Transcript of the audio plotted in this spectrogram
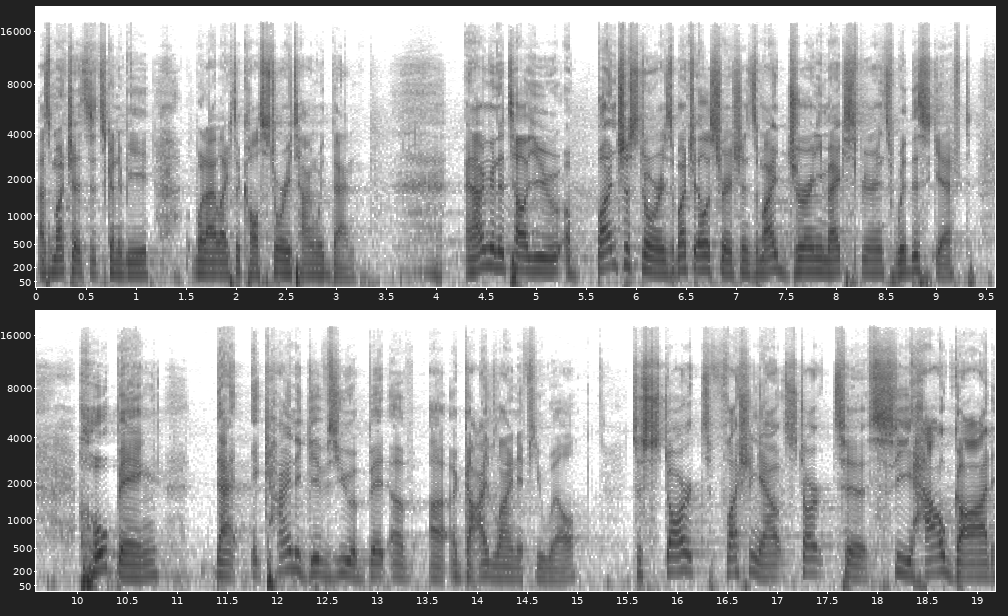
as much as it's going to be what I like to call story time with Ben. And I'm going to tell you a bunch of stories, a bunch of illustrations, my journey, my experience with this gift, hoping that it kind of gives you a bit of a, a guideline, if you will, to start fleshing out, start to see how God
